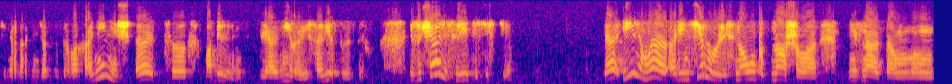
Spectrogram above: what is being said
Всемирная организация здравоохранения считает модельными для мира и советует их. Изучались ли эти системы? Да? Или мы ориентировались на опыт нашего, не знаю, там,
